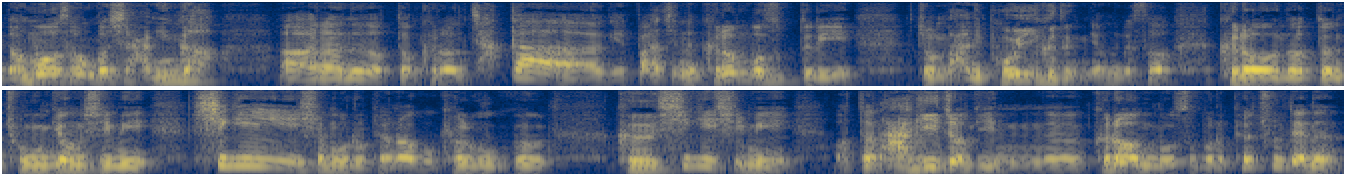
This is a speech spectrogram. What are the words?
넘어선 것이 아닌가 라는 어떤 그런 착각에 빠지는 그런 모습들이 좀 많이 보이거든요. 그래서 그런 어떤 존경심이 시기심으로 변하고 결국 그, 그 시기심이 어떤 악의적인 어, 그런 모습으로 표출되는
